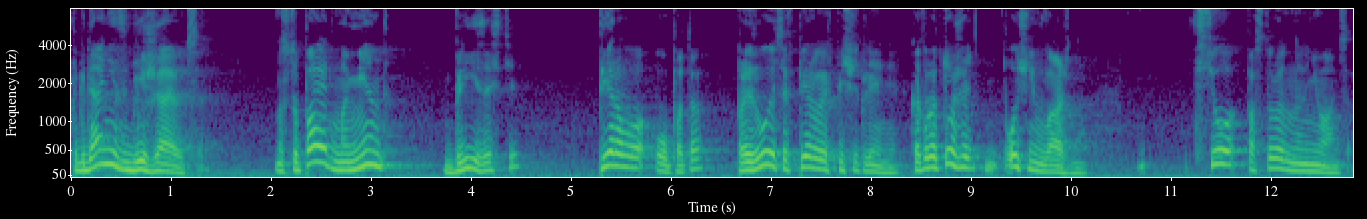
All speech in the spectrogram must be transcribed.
когда они сближаются. Наступает момент близости, первого опыта, производится в первое впечатление, которое тоже очень важно. Все построено на нюансах.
